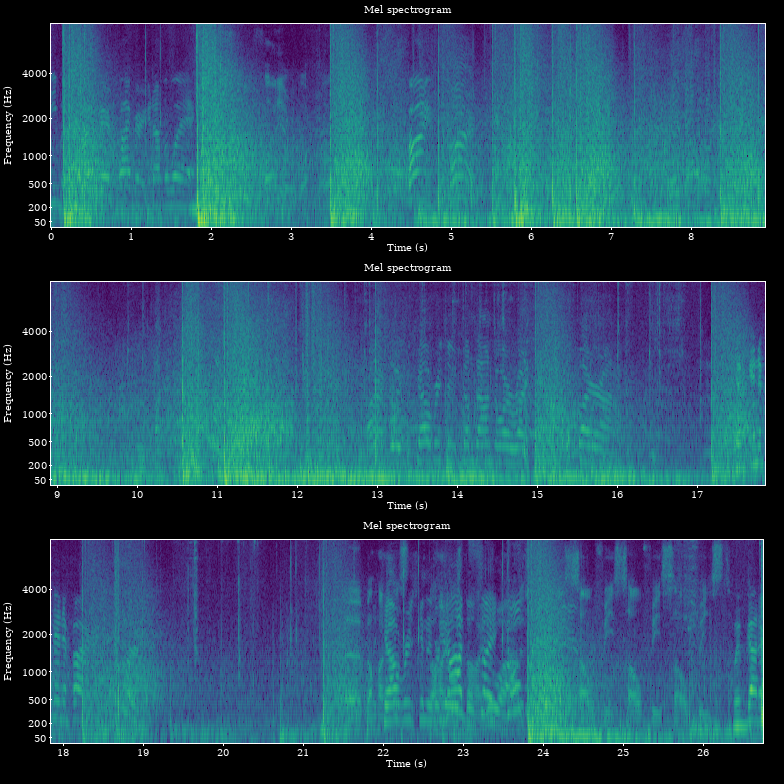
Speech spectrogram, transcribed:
Demon, Flybear, Flybear, get out of the way. Fire, what? Fire! Fire! Alright, boys, the cavalry's gonna come down to our right. Put fire on them. Yep, Independent fire. Uh, behind us, cavalry's gonna behind deal us, with those behind new us. ops. Southeast, southeast, southeast, southeast. We've got a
